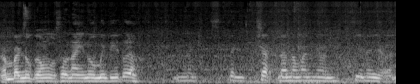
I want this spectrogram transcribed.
Lambanog ang uso na inumin dito. eh. Nag- Nag-chat na naman yun. Sino yun?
